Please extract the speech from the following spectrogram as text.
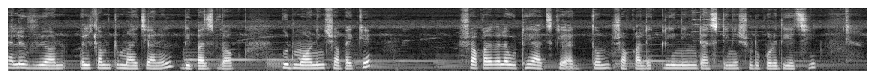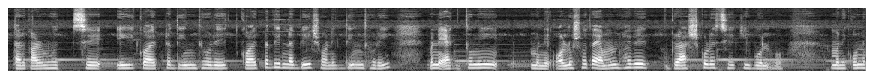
Hello everyone, welcome to my channel Deepa's vlog. Good morning সবাইকে। সকালবেলা উঠে আজকে একদম সকালে ক্লিনিং ডাস্টিংয়ে শুরু করে দিয়েছি। তার কারণ হচ্ছে এই কয়েকটা দিন ধরে, কয়েকটা দিন না, বেশ অনেক দিন ধরেই মানে একদমই মানে অলসতা এমনভাবে গ্রাস করেছে, কি বলব? মানে কোনো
